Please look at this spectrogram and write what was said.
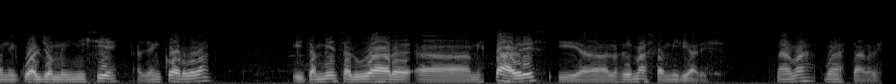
en el cual yo me inicié allá en Córdoba, y también saludar a mis padres y a los demás familiares. Nada más, buenas tardes.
